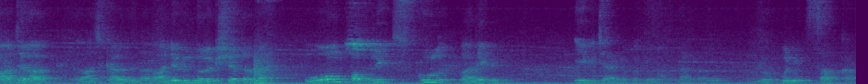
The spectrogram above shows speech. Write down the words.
ರಾಜ್ಯ ರಾಜಕಾರಣದಿಂದ ರಾಣೆಬೆನ್ನೂರು ಕ್ಷೇತ್ರದ ಓಮ್ ಪಬ್ಲಿಕ್ ಸ್ಕೂಲ್ ರಾಣೆಬೆನ್ನೂರು ಈ ವಿಚಾರಗಳ ಬಗ್ಗೆ ಮಾತನಾಡ್ತಾರೆ ರುಕ್ಮಿಣಿ ಸಾವ್ಕಾರ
